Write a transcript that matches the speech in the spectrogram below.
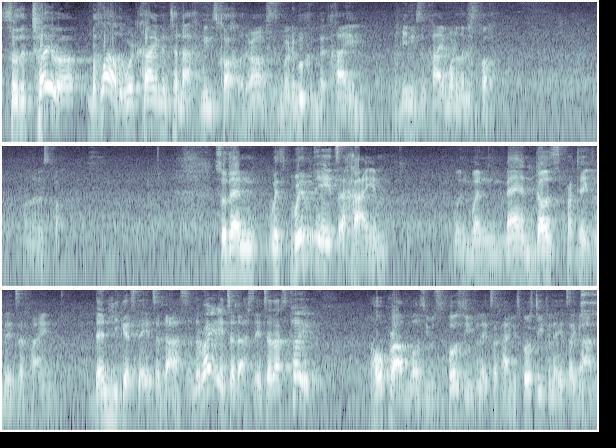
So the Torah, Bechlal, the word Chaim in Tanakh means Chochmah. The Rambam says in Moreh Nevuchim that Chaim, the meanings of Chaim, one of them is Chochmah. one of them is Chachma. So then, with, with the Eitz Achayim, when, when man does partake of the Eitz Achayim, then he gets the Eitz Adas, and the right Eitz Adas, the Eitz Adas Toiv. The whole problem was he was supposed to eat from the Eitz Achayim, he was supposed to eat from the Eitz Agan,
